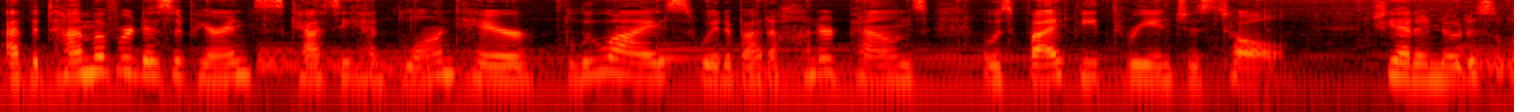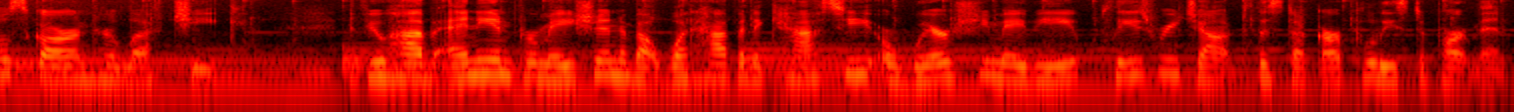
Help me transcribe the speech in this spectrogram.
At the time of her disappearance, Cassie had blonde hair, blue eyes, weighed about 100 pounds, and was 5 feet 3 inches tall. She had a noticeable scar on her left cheek. If you have any information about what happened to Cassie or where she may be, please reach out to the Stuttgart Police Department.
